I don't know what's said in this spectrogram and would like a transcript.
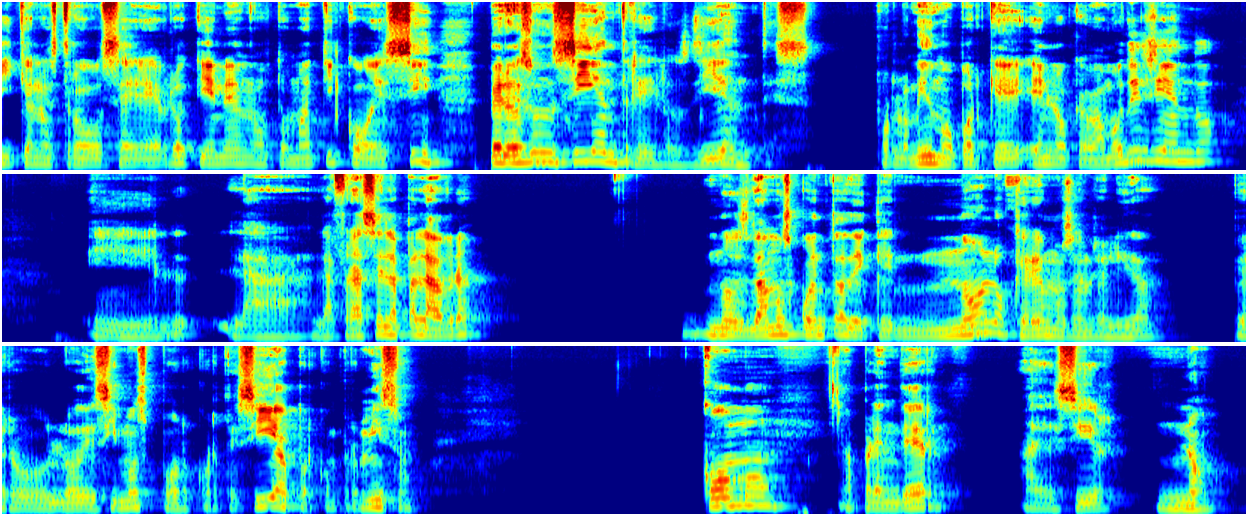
y que nuestro cerebro tiene en automático es sí, pero es un sí entre los dientes. Por lo mismo, porque en lo que vamos diciendo, eh, la, frase, la palabra, nos damos cuenta de que no lo queremos en realidad, pero lo decimos por cortesía, por compromiso. ¿Cómo aprender a decir no?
